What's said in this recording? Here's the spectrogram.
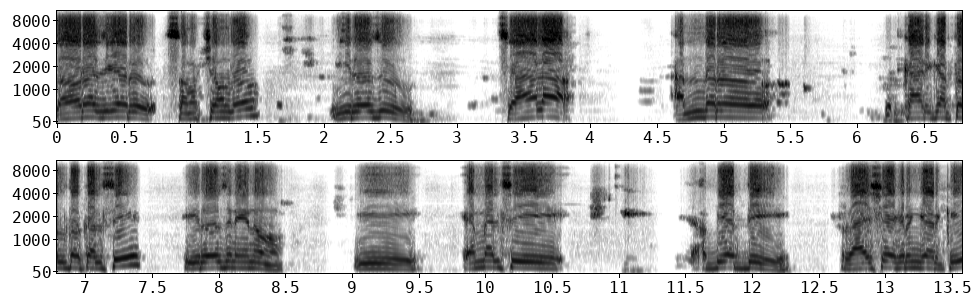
లవరాజ్ గారు సమక్షంలో ఈరోజు చాలా అందరూ కార్యకర్తలతో కలిసి ఈరోజు నేను ఈ ఎమ్మెల్సీ అభ్యర్థి రాజశేఖరం గారికి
